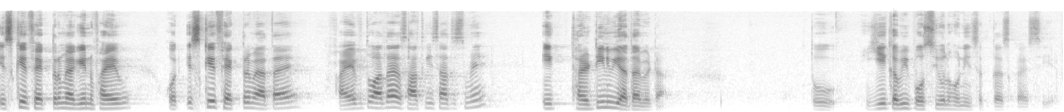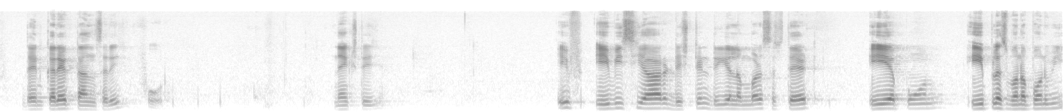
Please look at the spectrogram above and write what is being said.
इसके फैक्टर में अगेन फाइव और इसके फैक्टर में आता है फाइव तो आता है, साथ ही साथ इसमें एक थर्टीन भी आता है बेटा। तो ये कभी पॉसिबल हो नहीं सकता इसका S C F then correct answer is four next is if A B C are distinct real number such that A upon A plus one upon B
